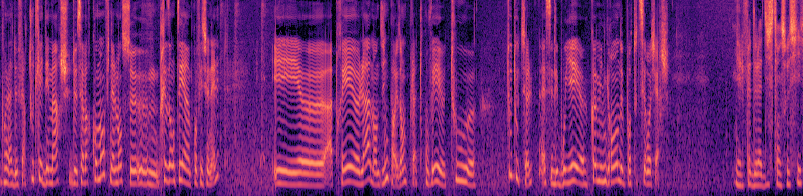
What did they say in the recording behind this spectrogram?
voilà, de faire toutes les démarches, de savoir comment finalement se euh, présenter à un professionnel. Et euh, après, euh, là, Amandine, par exemple, a trouvé tout, tout toute seule. Elle s'est débrouillée comme une grande pour toutes ses recherches. Il y a le fait de la distance aussi.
